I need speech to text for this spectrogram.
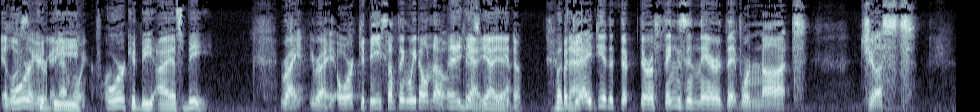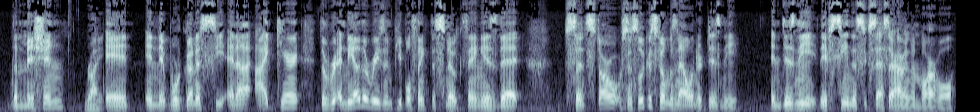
It looks or like could be or it could be ISB. Right, right. Or it could be something we don't know. Uh, yeah, yeah, yeah. But, But but that- the idea that there, there are things in there that were not just the mission, Right. And and that we're going to see. And I, I guarantee the and the other reason people think the Snoke thing is that since Star since Lucasfilm is now under Disney, and Disney they've seen the success they're having with Marvel,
